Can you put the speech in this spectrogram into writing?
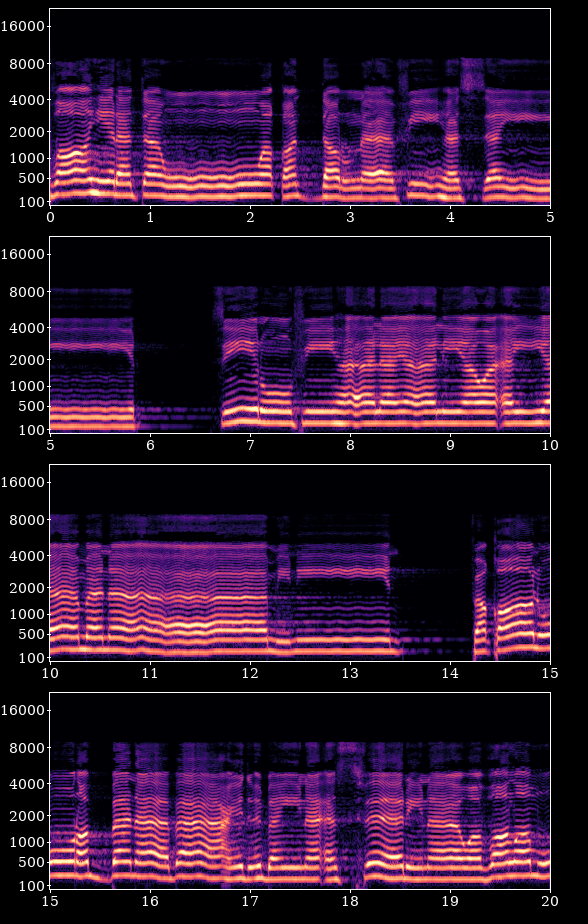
ظاهرة وقدرنا فيها السير. سيروا فيها ليالي وأيامنا آمنين. فقالوا ربنا باعد بين أسفارنا وظلموا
